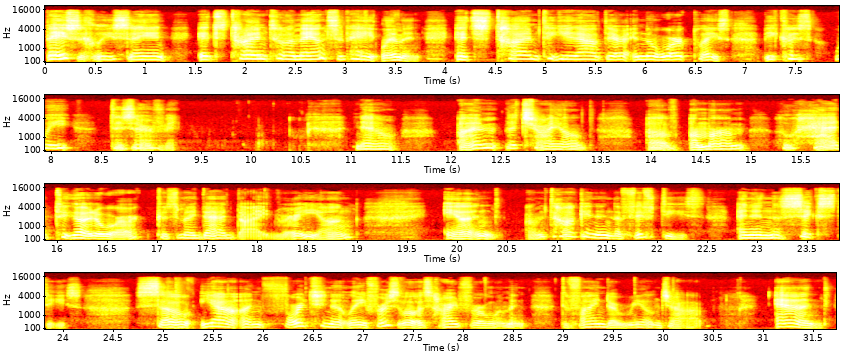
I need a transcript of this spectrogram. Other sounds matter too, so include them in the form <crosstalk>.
basically saying it's time to emancipate women. It's time to get out there in the workplace because we deserve it. Now, I'm the child of a mom who had to go to work because my dad died very young. And I'm talking in the 50s and in the 60s. So, yeah, unfortunately, first of all, it's hard for a woman to find a real job. And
